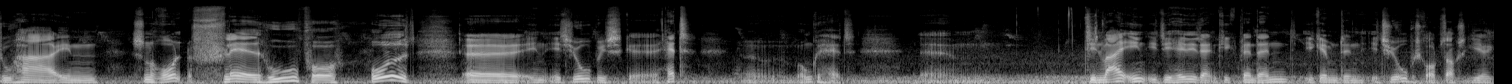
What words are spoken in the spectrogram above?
Du har en sådan rund, flad hue på hovedet, øh, en etiopisk øh, hat, øh, munkehat. Øh, din vej ind i det hellige land gik blandt andet igennem den etiopiske ortodoxe kirke.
